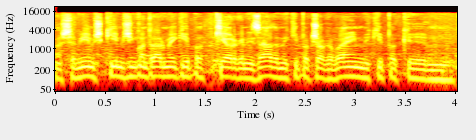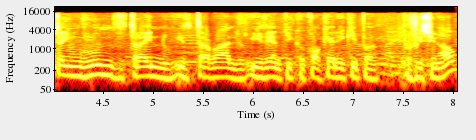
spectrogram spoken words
Nós sabíamos que íamos encontrar uma equipa que é organizada, uma equipa que joga bem, uma equipa que tem um volume de treino e de trabalho idêntico a qualquer equipa profissional.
